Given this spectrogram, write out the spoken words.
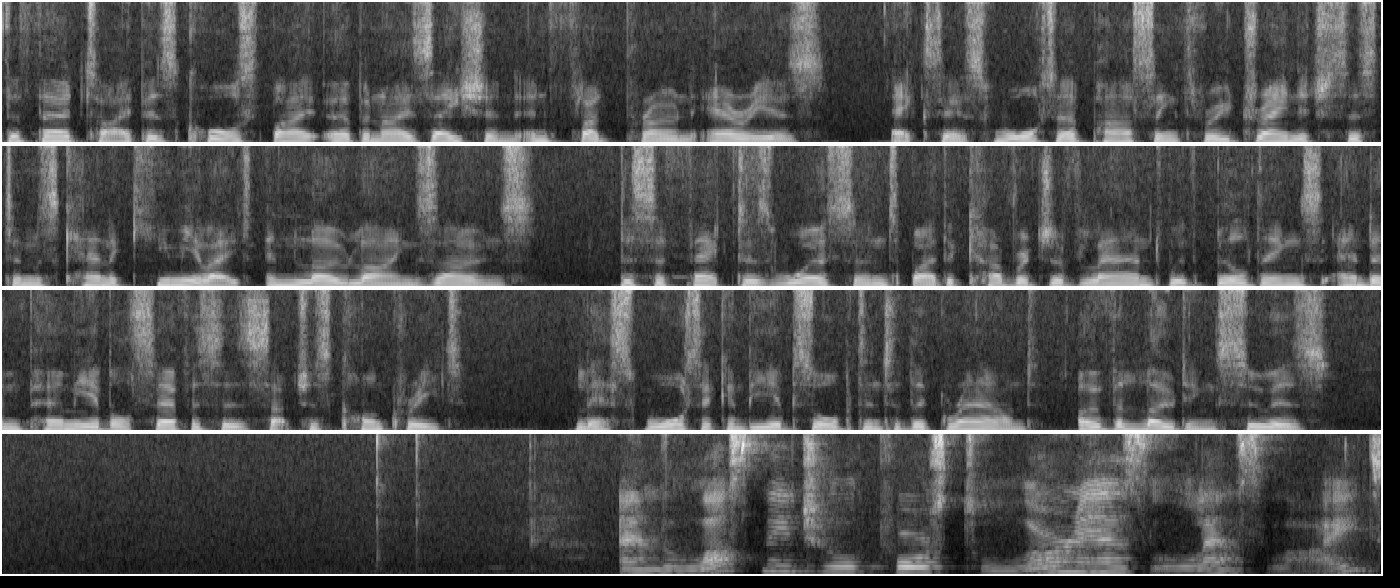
The third type is caused by urbanization in flood-prone areas. Excess water passing through drainage systems can accumulate in low-lying zones. This effect is worsened by the coverage of land with buildings and impermeable surfaces such as concrete. Less water can be absorbed into the ground, overloading sewers. And the last natural force to learn is landslide.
